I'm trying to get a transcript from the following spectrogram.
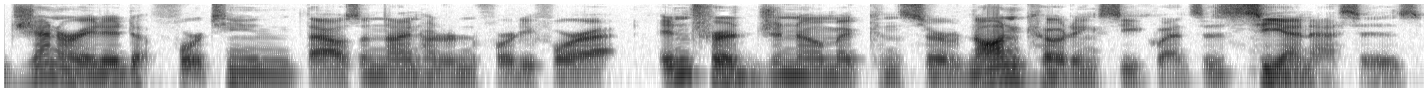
generated 14,944 intragenomic conserved non-coding sequences, CNSs.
